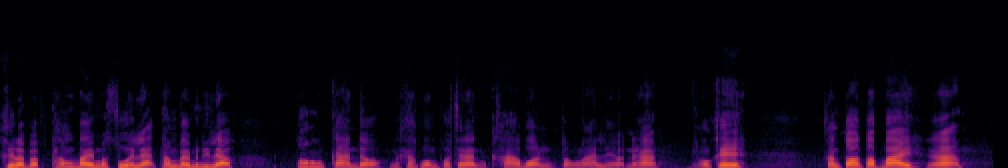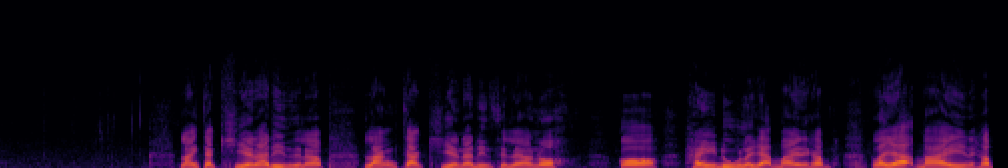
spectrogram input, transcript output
คือเราแบบทำใบมาสวยและทำใบมาดีแล้วต้องการดอกนะครับผมเพราะฉะนั้นคาร์บอนต้องมาแล้วนะฮะโอเค ขั้นตอนต่อไปนะฮะหลังจากเคลียร์หน้าดินเสร็จแล้วครับหลังจากเคลียร์หน้าดินเสร็จแล้วเนาะ ก็ให้ดูระยะใบนะครับ ระยะใบนะครับ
